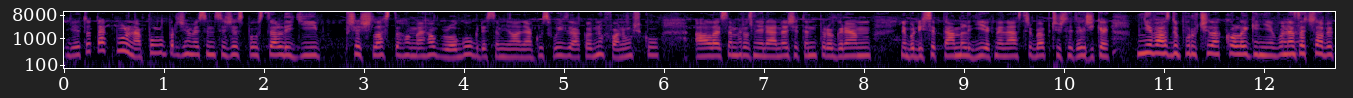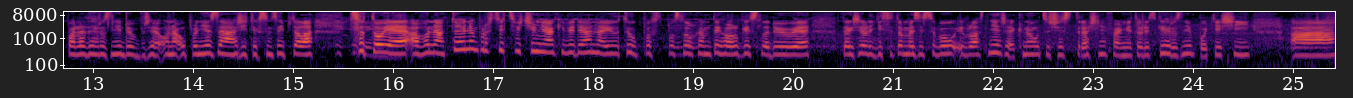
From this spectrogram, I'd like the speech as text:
Je to tak půl na půl, protože myslím si, že spousta lidí přešla z toho mého blogu, kde jsem měla nějakou svoji základnu fanoušku, ale jsem hrozně ráda, že ten program, nebo když se ptáme lidí, jak na nás třeba přišli, tak říkají, mě vás doporučila kolegyně, ona začala vypadat hrozně dobře, ona úplně září, tak jsem se jí ptala, co to je a ona, to jenom prostě cvičím nějaký videa na YouTube, poslouchám ty holky, sleduju je, takže lidi si to mezi sebou i vlastně řeknou, což je strašně fajn, mě to vždycky hrozně potěší a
